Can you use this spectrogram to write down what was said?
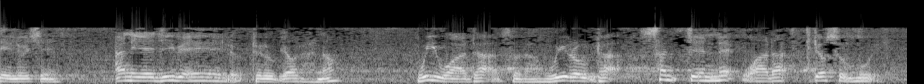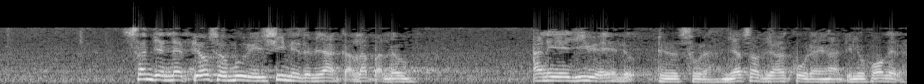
နေလို့ရှိရင်အန္တရာယ်ကြီးပဲလို့ဒီလိုပြောတာနော်ဝိဝါဒဆိုတာဝိရုဒ္ဓစัจကျင်တဲ့ဝါဒပြောဆိုမှုတွေ စัจကျင်တဲ့ပြောဆိုမှုတွေရှိနေသမျှကာလပတ်လုံးအန္တရာယ်ကြီးပဲလို့ဒီလိုဆိုတာမြတ်စွာဘုရားကိုယ်တိုင်ကဒီလိုဟောခဲ့တာ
